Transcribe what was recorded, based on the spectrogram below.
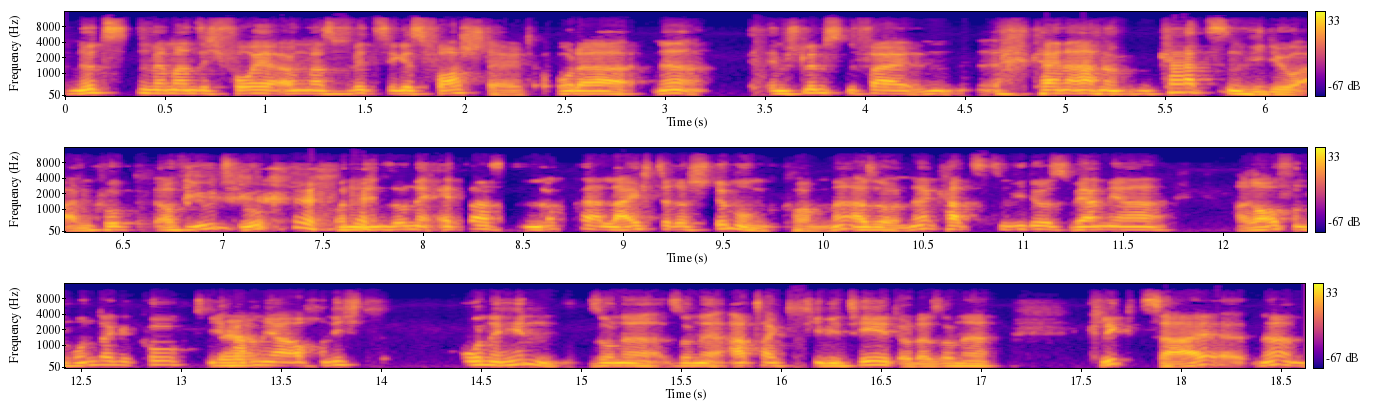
nützen, wenn man sich vorher irgendwas Witziges vorstellt oder ne, im schlimmsten Fall, keine Ahnung, ein Katzenvideo anguckt auf YouTube und in so eine etwas locker leichtere Stimmung kommt. Ne? Also ne, Katzenvideos werden ja rauf und runter geguckt, die ja. haben ja auch nicht ohnehin so eine, so eine Attraktivität oder so eine Klickzahl, ne,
